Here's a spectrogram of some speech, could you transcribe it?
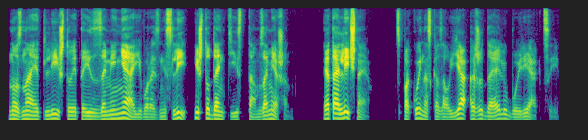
Но знает ли, что это из-за меня его разнесли и что дантист там замешан? Это личное, — спокойно сказал я, ожидая любой реакции.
